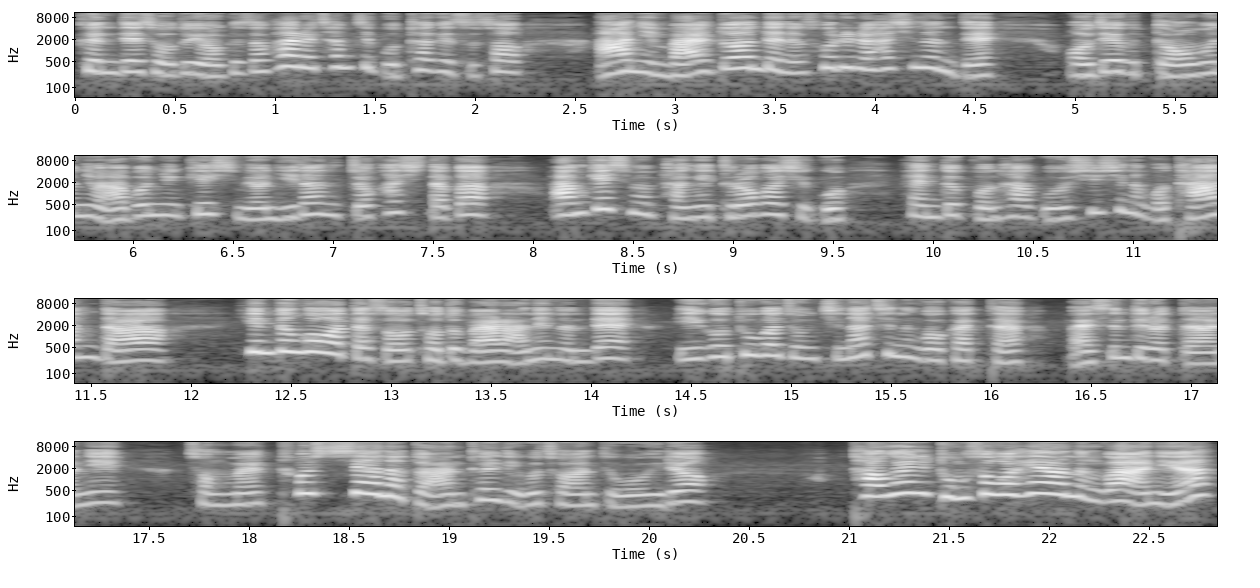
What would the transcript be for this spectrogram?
근데 저도 여기서 화를 참지 못하겠어서 아니 말도 안 되는 소리를 하시는데 어제부터 어머님 아버님 계시면 일하는 척 하시다가 안 계시면 방에 들어가시고 핸드폰 하고 쉬시는 거 다 한다. 힘든 것 같아서 저도 말 안 했는데 이거 도가 좀 지나치는 것 같아 말씀드렸다니 정말 토씨 하나도 안 틀리고 저한테 오히려 당연히 동서가 해야 하는 거 아니야?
